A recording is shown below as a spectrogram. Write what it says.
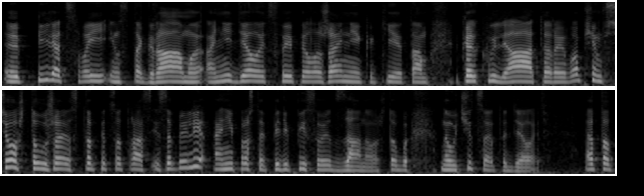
э, пилят свои инстаграмы, они делают свои приложения, какие там калькуляторы. В общем, все, что уже сто 500 раз изобрели, они просто переписывают заново, чтобы научиться это делать. Это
